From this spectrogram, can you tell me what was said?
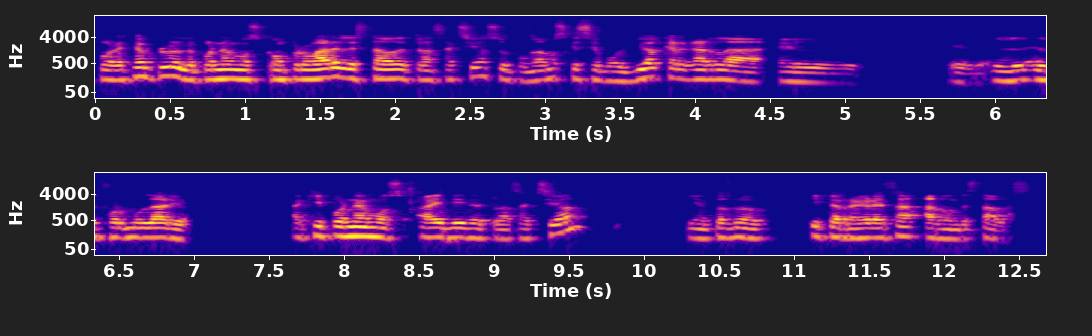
por ejemplo, le ponemos comprobar el estado de transacción. Supongamos que se volvió a cargar la, el, el, formulario. Aquí ponemos ID de transacción y entonces y te regresa a donde estabas.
